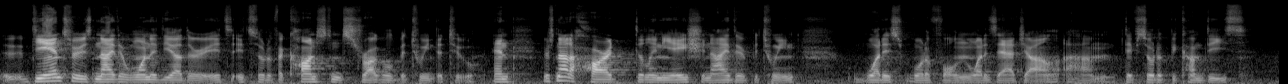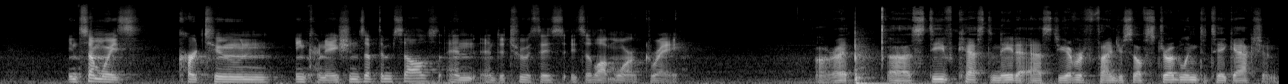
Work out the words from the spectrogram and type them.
the answer is neither one or the other. It's it's sort of a constant struggle between the two, and there's not a hard delineation either between what is waterfall and what is agile. Um, they've sort of become these, in some ways, cartoon incarnations of themselves, and and the truth is, it's a lot more gray. All right. Uh, Steve Castaneda asked, "Do you ever find yourself struggling to take action?"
